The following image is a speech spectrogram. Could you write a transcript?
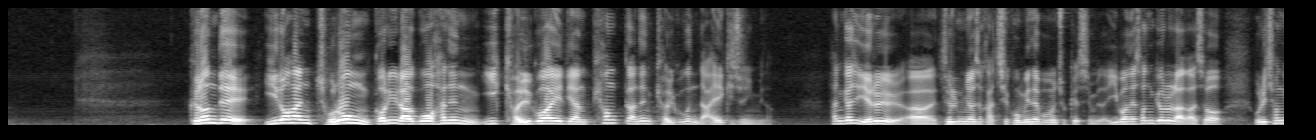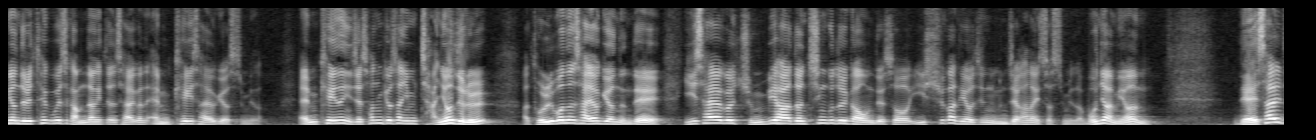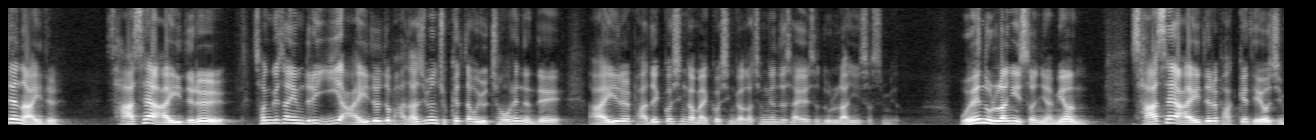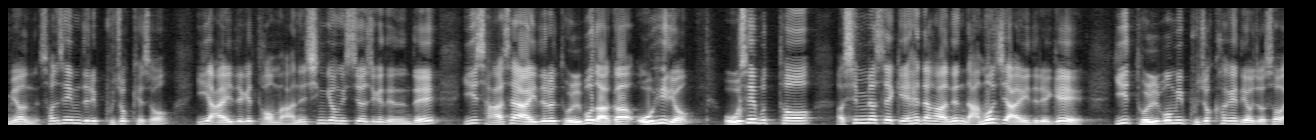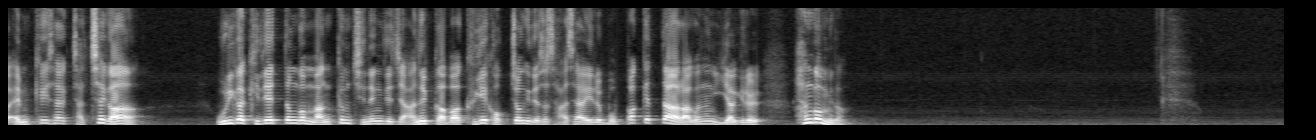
그런데 이러한 조롱거리라고 하는 이 결과에 대한 평가는 결국은 나의 기준입니다. 한 가지 예를 아, 들으면서 같이 고민해 보면 좋겠습니다. 이번에 선교를 나가서 우리 청년들이 태국에서 감당했던 사역은 MK 사역이었습니다. MK는 이제 선교사님 자녀들을 돌보는 사역이었는데 이 사역을 준비하던 친구들 가운데서 이슈가 되어진 문제가 하나 있었습니다. 뭐냐면 4살 된 아이들, 4세 아이들을 선교사님들이 이 아이들도 받아주면 좋겠다고 요청을 했는데 아이를 받을 것인가 말 것인가가 청년들 사이에서 논란이 있었습니다. 왜 논란이 있었냐면 4세 아이들을 받게 되어지면 선생님들이 부족해서 이 아이들에게 더 많은 신경이 쓰여지게 되는데 이 4세 아이들을 돌보다가 오히려 5세부터 10몇 세기에 해당하는 나머지 아이들에게 이 돌봄이 부족하게 되어져서 MK 사역 자체가 우리가 기대했던 것만큼 진행되지 않을까봐 그게 걱정이 돼서 4세 아이를 못 받겠다라고는 이야기를 한 겁니다.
